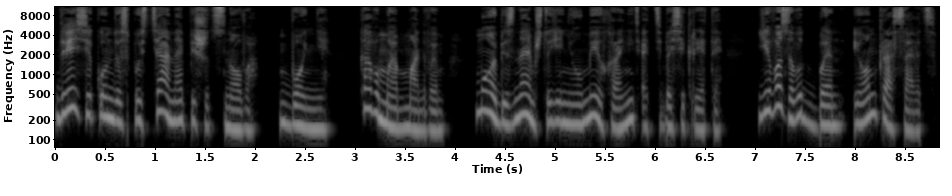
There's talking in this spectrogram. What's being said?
Две секунды спустя она пишет снова. «Бонни, кого мы обманываем? Мы обе знаем, что я не умею хранить от тебя секреты. Его зовут Бен, и он красавец».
